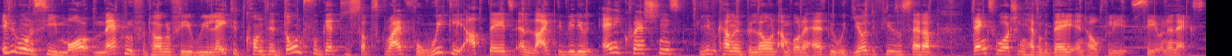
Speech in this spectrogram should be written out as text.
If you want to see more macro photography related content, don't forget to subscribe for weekly updates and like the video. Any questions, leave a comment below and I'm going to help you with your diffuser setup. Thanks for watching, have a good day and hopefully see you in the next.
